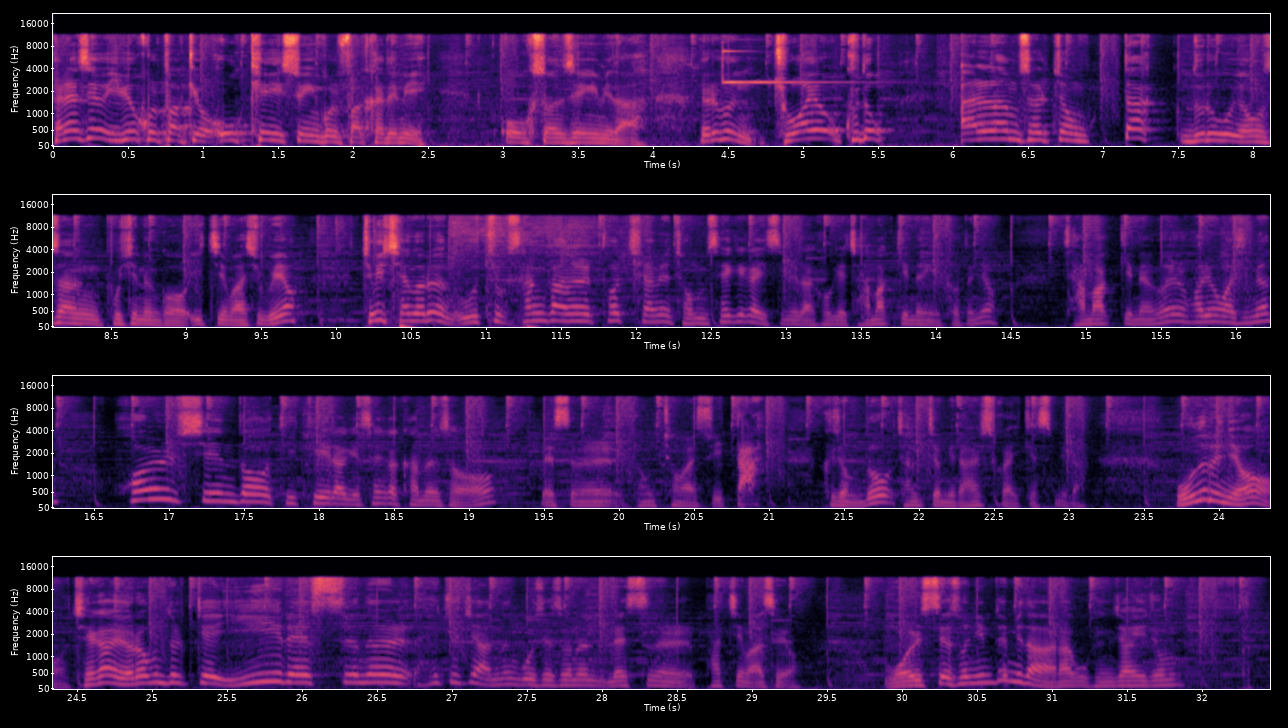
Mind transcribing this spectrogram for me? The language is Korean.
안녕하세요. 이병골프학교 OK 스윙 골프 아카데미 옥 선생입니다. 여러분 좋아요, 구독, 알람 설정 딱 누르고 영상 보시는 거 잊지 마시고요. 저희 채널은 우측 상단을 터치하면 점 3개가 있습니다. 거기에 자막 기능이 있거든요. 자막 기능을 활용하시면 훨씬 더 디테일하게 생각하면서 레슨을 경청할 수 있다. 그 점도 장점이라 할 수가 있겠습니다. 오늘은요, 제가 여러분들께 이 레슨을 해주지 않는 곳에서는 레슨을 받지 마세요. 월세 손님 됩니다. 라고 굉장히 좀,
